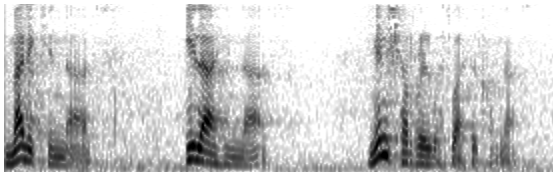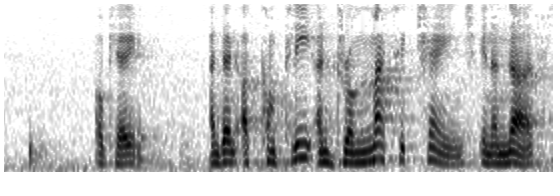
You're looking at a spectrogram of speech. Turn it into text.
مَلِكِ النَّاسِ إله الناس من شر الوسواس الخناس. Okay? And then a complete and dramatic change in An-Nas,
